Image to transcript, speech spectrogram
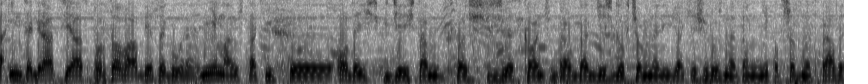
ta integracja sportowa bierze górę. Nie ma już takich y, odejść, gdzieś tam ktoś źle skończył, prawda, gdzieś go wciągnęli w jakieś różne tam niepotrzebne sprawy.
